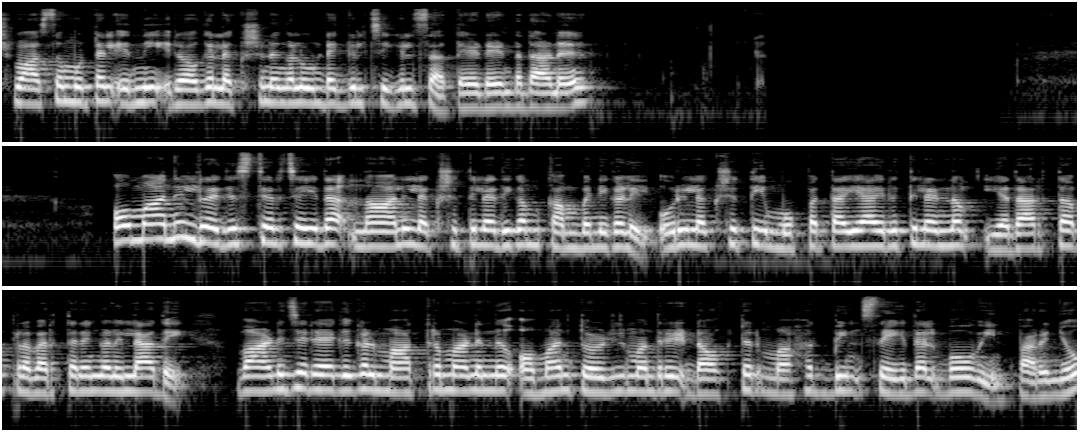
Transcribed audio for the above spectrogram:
ശ്വാസമുട്ടൽ എന്നീ രോഗലക്ഷണങ്ങൾ ഉണ്ടെങ്കിൽ ചികിത്സ തേടേണ്ടതാണ്. ഒമാനിൽ രജിസ്റ്റർ ചെയ്ത നാല് ലക്ഷത്തിലധികം കമ്പനികളിൽ ഒരു ലക്ഷത്തി മുപ്പത്തയ്യായിരത്തിലെണ്ണം യഥാർത്ഥ പ്രവർത്തനങ്ങളില്ലാതെ വാണിജ്യ രേഖകൾ മാത്രമാണെന്ന് ഒമാൻ തൊഴിൽ മന്ത്രി doctor Mahad bin Said al Baowain പറഞ്ഞു.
